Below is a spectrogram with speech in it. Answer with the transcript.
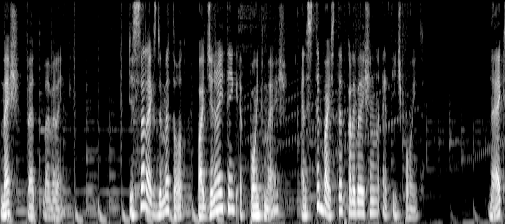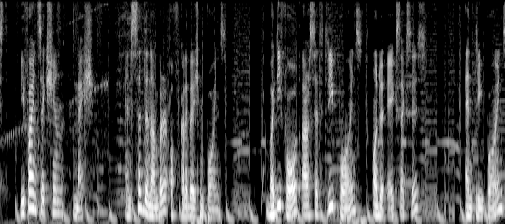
mesh bed leveling. This selects the method by generating a point mesh and step-by-step -step calibration at each point. Next, we find section Mesh and set the number of calibration points. By default are set 3 points on the x-axis and 3 points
